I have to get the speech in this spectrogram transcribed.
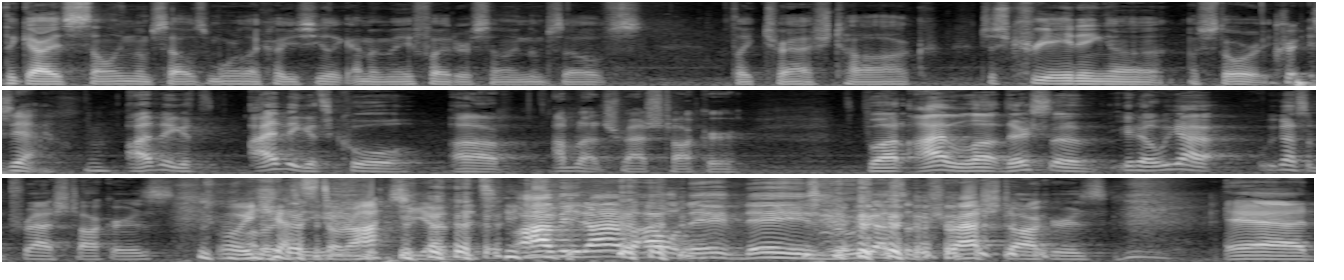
the guys selling themselves more, like how you see like MMA fighters selling themselves, with, like trash talk, just creating a, a story? Yeah. i think it's i think it's cool um, i'm not a trash talker but I love. There's some, you know, we got we got some trash talkers. Oh, you got. Starocci on the team. I mean, I, I will name names, but we got some trash talkers, and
